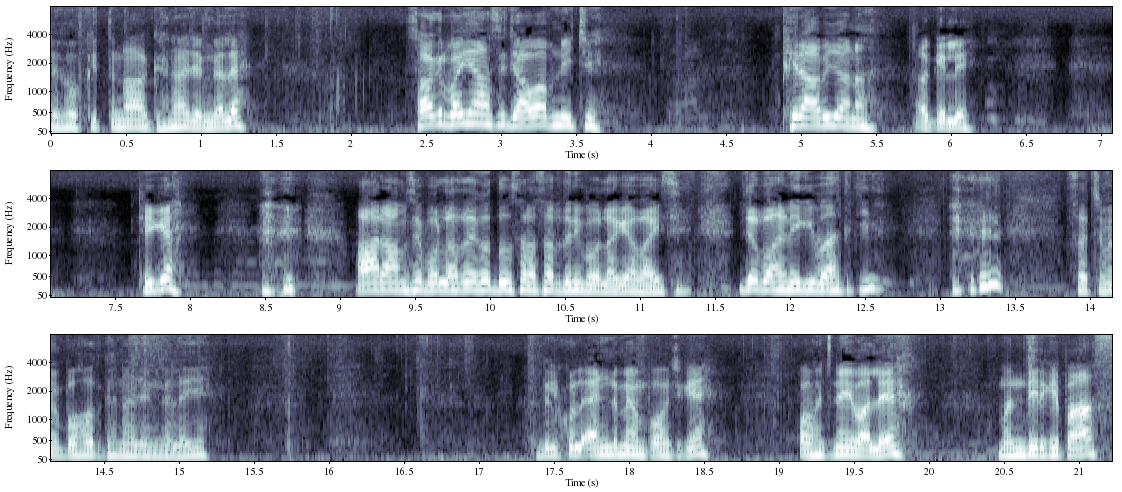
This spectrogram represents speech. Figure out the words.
देखो कितना घना जंगल है। सागर भाई यहाँ से जाओ आप नीचे। फिर आ भी जाना अकेले। ठीक है? आराम से बोला था देखो दूसरा शब्द नहीं बोला गया भाई से। जब आने की बात की। सच में बहुत घना जंगल है ये। बिल्कुल एंड में हम पहुँच गए। पहुँचने ही वाले मंदिर के पास।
